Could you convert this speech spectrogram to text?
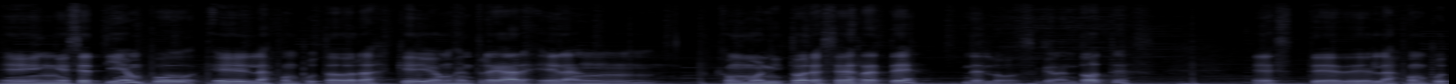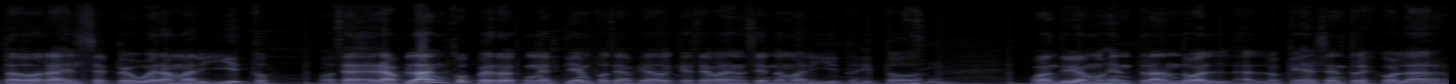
En ese tiempo, eh, las computadoras que íbamos a entregar eran con monitores CRT de los grandotes. Este, de las computadoras el CPU era amarillito, o sea, era blanco, pero con el tiempo se han fijado que se van haciendo amarillitos y todo. Sí. Cuando íbamos entrando al, a lo que es el centro escolar,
